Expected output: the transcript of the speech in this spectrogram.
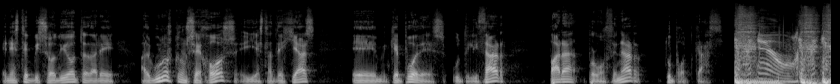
En este episodio te daré algunos consejos y estrategias eh, que puedes utilizar para promocionar tu podcast.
